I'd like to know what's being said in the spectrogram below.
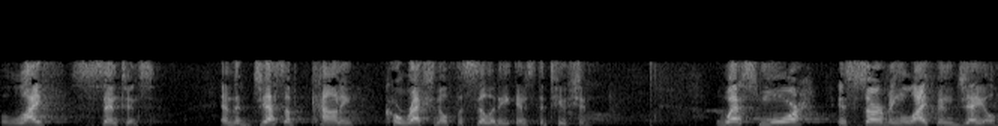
life sentence in the Jessup County Correctional Facility Institution. Wes Moore is serving life in jail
